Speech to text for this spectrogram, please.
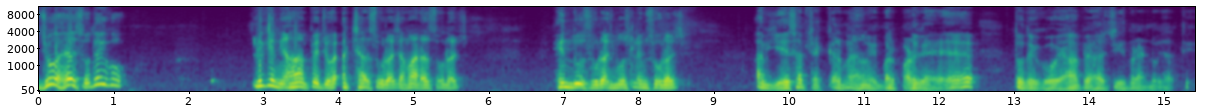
जो है, सो देखो। लेकिन यहाँ पे जो है अच्छा सूरज, हमारा सूरज, हिंदू सूरज, मुस्लिम सूरज अब ये सब चक्कर में हम एक बार पड़ गए तो देखो यहाँ पे हर चीज़ ब्रांड हो जाती है।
